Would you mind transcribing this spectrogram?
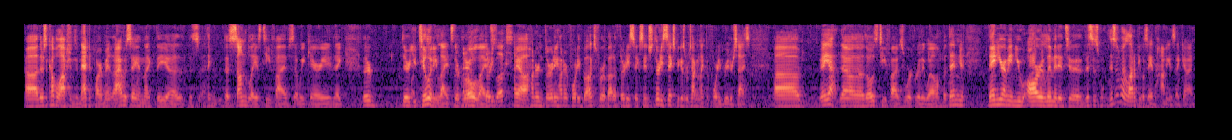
Uh, there's a couple options in that department. I was saying like the uh, this I think the Sunblaze T5s that we carry like they're they're utility lights, they're grow lights. 30 bucks? Yeah, 130, 140 bucks for about a 36 inch. 36 because we're talking like the 40 breeder size. Uh, yeah, yeah uh, those T5s work really well. But then you, then you're, I mean, you are limited to this is this is what a lot of people say in the hobby is like, God,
